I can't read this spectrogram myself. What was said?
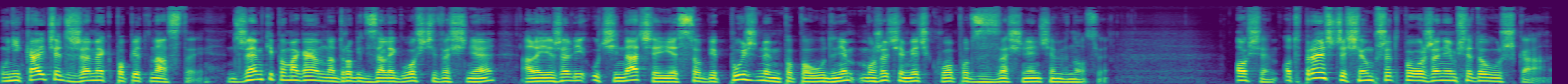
Unikajcie drzemek po 15. Drzemki pomagają nadrobić zaległości we śnie, ale jeżeli ucinacie je sobie późnym popołudniem, możecie mieć kłopot z zaśnięciem w nocy. 8. Odprężcie się przed położeniem się do łóżka.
